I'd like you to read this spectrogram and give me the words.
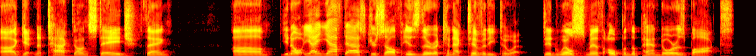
uh, getting attacked on stage thing. Um, you know, yeah, you have to ask yourself: Is there a connectivity to it? Did Will Smith open the Pandora's box?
